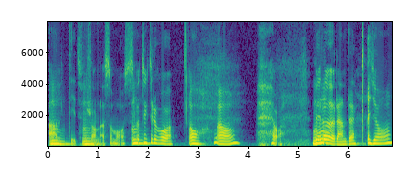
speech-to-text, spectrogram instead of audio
alltid för Mm. sådana som oss. Mm. Jag tyckte det var Åh, ja. ja, Mm. Berörande. Ja,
